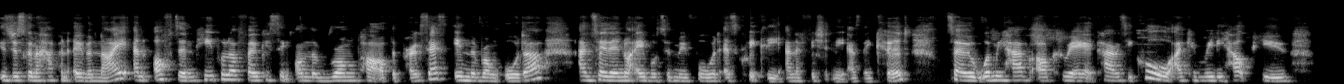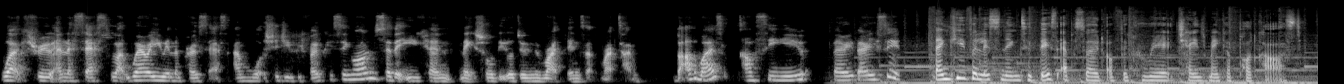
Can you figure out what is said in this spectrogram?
is just going to happen overnight. And often people are focusing on the wrong part of the process in the wrong order. And so they're not able to move forward as quickly and efficiently as they could. So when we have our career clarity call, I can really help you work through and assess like where are you in the process and what should you be focusing on so that you can make sure that you're doing the right things at the right time. But otherwise, I'll see you very, very soon. Thank you for listening to this episode of the Career Changemaker podcast.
